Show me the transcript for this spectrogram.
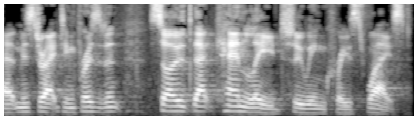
uh, Mr Acting President, so that can lead to increased waste.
